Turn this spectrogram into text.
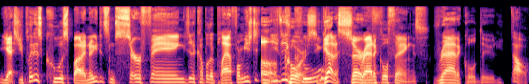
Yes, you played his cool spot. I know you did some surfing, you did a couple other platforms. You did, Oh, you of course. cool, You got to surf radical things. Radical, dude. Oh,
